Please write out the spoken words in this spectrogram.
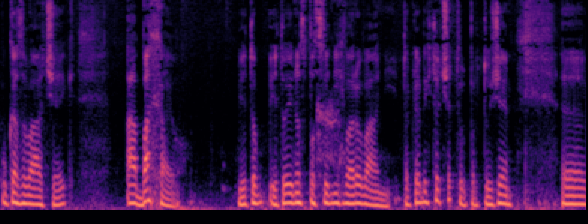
ukazováček a bacha, jo. Je to, je to jedno z posledních varování. Takhle bych to četl, protože Eh,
